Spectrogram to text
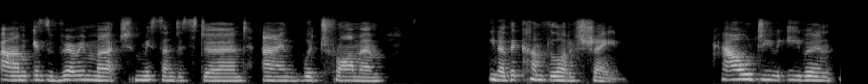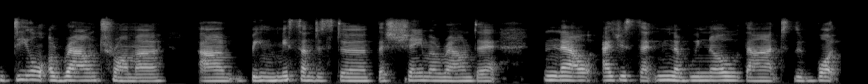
um, is very much misunderstood, and with trauma, you know, there comes a lot of shame. How do you even deal around trauma, um, being misunderstood, the shame around it? Now, as you said, you know, we know that the, what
